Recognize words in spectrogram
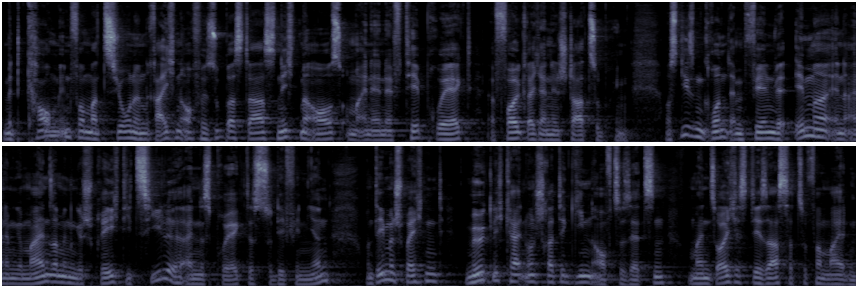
mit kaum Informationen reichen auch für Superstars nicht mehr aus, um ein NFT-Projekt erfolgreich an den Start zu bringen. Aus diesem Grund empfehlen wir immer in einem gemeinsamen Gespräch die Ziele eines Projektes zu definieren und dementsprechend Möglichkeiten und Strategien aufzusetzen, um ein solches Desaster zu vermeiden.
